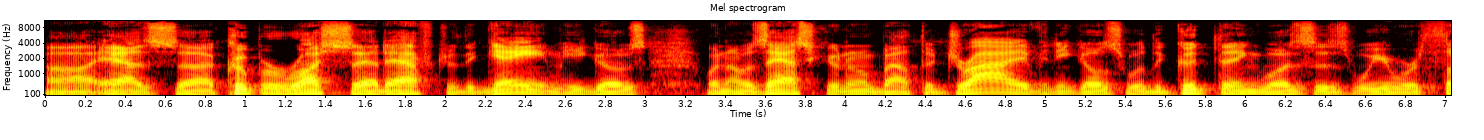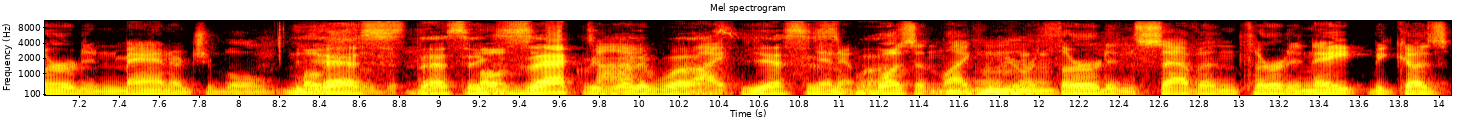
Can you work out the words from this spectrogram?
uh, as uh, Cooper Rush said after the game, he goes when I was asking him about the drive, and he goes, "Well, the good thing was is we were third and manageable." Most Yes, of the, that's most of the exactly what it was. Right? Yes, it and it was. wasn't like we were Mhm. third and seven, third and eight, because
